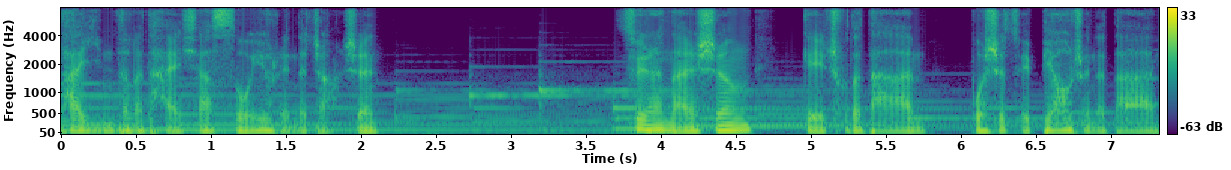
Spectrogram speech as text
他赢得了台下所有人的掌声。虽然男生给出的答案不是最标准的答案。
